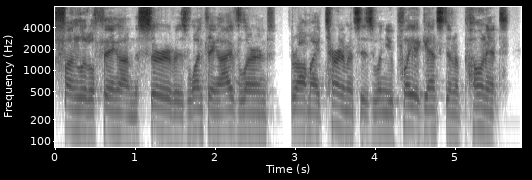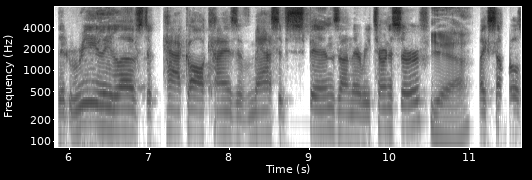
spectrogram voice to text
fun little thing on the serve. Is one thing I've learned through all my tournaments is when you play against an opponent that really loves to hack all kinds of massive spins on their return to serve. Yeah, Like some will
